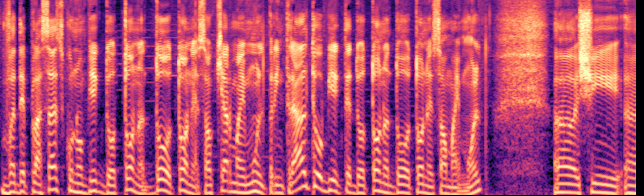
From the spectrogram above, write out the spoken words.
vă deplasați cu un obiect de o tonă, două tone sau chiar mai mult, printre alte obiecte de o tonă, două tone sau mai mult, uh, și uh,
